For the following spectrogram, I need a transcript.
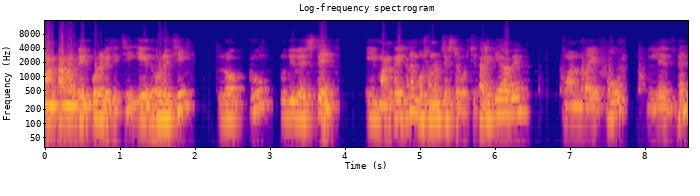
মানটা আমরা বের করে রেখেছি এ ধরেছি log two to the base ten এই মানটা এখানে বসানোর চেষ্টা করছি। তাহলে কি হবে? One by four less than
